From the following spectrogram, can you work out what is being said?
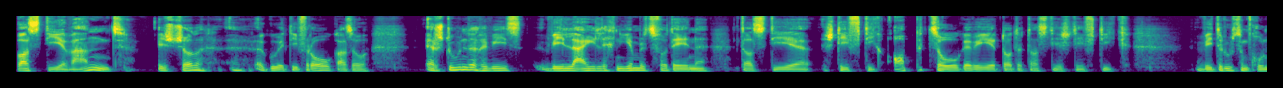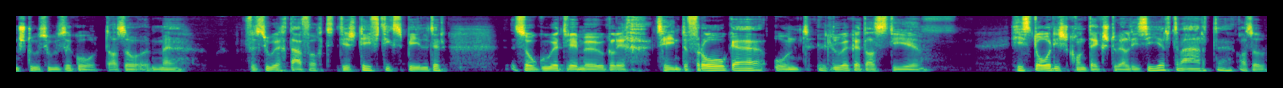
was die wollen, ist schon eine gute Frage. Also Erstaunlicherweise will eigentlich niemand von denen, dass die Stiftung abgezogen wird oder dass die Stiftung wieder aus dem Kunsthaus rausgeht. Also man versucht einfach die Stiftungsbilder so gut wie möglich zu hinterfragen und schauen, dass die historisch kontextualisiert werden. Also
